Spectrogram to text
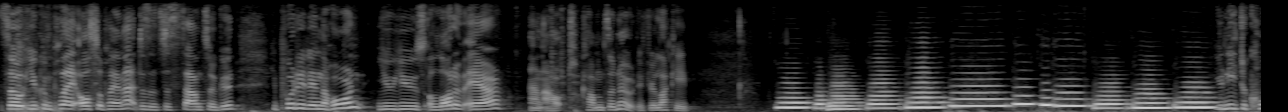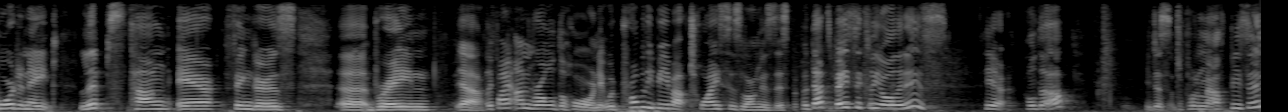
So you can play also play on that. Does it just sound so good? You put it in the horn, you use a lot of air, and out comes a note if you're lucky. You need to coordinate lips, tongue, air, fingers, uh, brain. Yeah. If I unrolled the horn, it would probably be about twice as long as this. But, but that's basically all it is. Here, hold it up. You just have to put a mouthpiece in.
